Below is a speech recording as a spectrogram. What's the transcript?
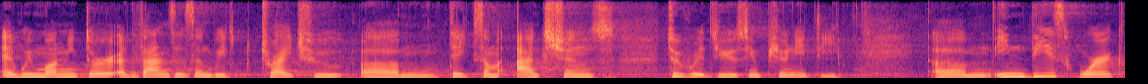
and we monitor advances and we try to um, take some actions to reduce impunity. Um, in this work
